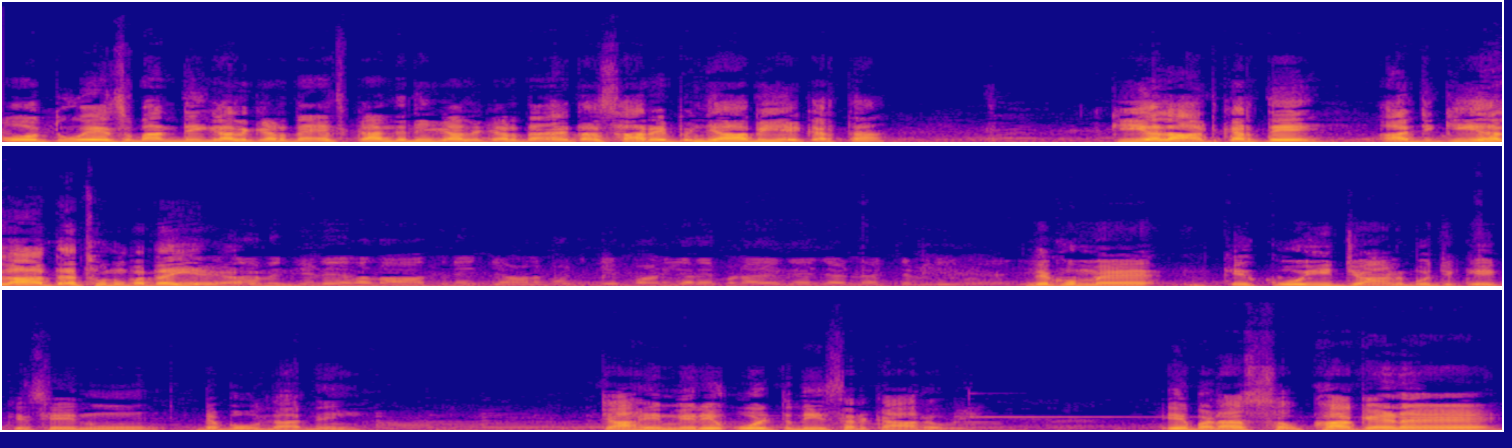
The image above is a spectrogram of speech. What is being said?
ਉਹ ਤੂੰ ਇਸ ਸੰਬੰਧ ਦੀ ਗੱਲ ਕਰਦਾ ਇਸ ਕੰਧ ਦੀ ਗੱਲ ਕਰਦਾ ਇਹ ਤਾਂ ਸਾਰੇ ਪੰਜਾਬ ਹੀ ਇਹ ਕਰਤਾ। ਕੀ ਹਾਲਾਤ ਕਰਤੇ? ਅੱਜ ਕੀ ਹਾਲਾਤ ਹੈ ਤੁਹਾਨੂੰ ਪਤਾ ਹੀ ਹੈ ਯਾਰ। ਜਿਹੜੇ ਹਾਲਾਤ ਨੇ ਜਾਣਬੁੱਝ ਕੇ ਪਾਣੀ ਵਾਲੇ ਬਣਾਏ ਗਏ ਜਾਂ ਨੈਚੁਰਲੀ ਹੋਏ ਆ ਜੀ? ਦੇਖੋ ਮੈਂ ਕਿ ਕੋਈ ਜਾਣਬੁੱਝ ਕੇ ਕਿਸੇ ਨੂੰ ਡਬੋਂਦਾ ਨਹੀਂ। ਚਾਹੇ ਮੇਰੇ ਉਲਟ ਦੀ ਸਰਕਾਰ ਹੋਵੇ। ਇਹ ਬੜਾ ਸੌਖਾ ਕਹਿਣਾ ਹੈ।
